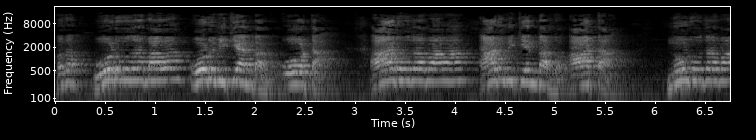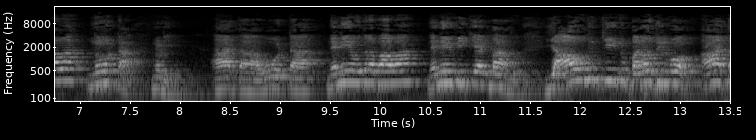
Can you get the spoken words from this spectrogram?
ಹೌದಾ? ಓಡುವುದರ ಭಾವ ಓಡುವಿಕೆ ಅಂತಾರು ಓಟ. ಆಡುವುದರ ಭಾವ ಆಡುವಿಕೆ ಅಂತಾರು ಆಟ. ನೋಡುವುದರ ಭಾವ ನೋಟ. ನೋಡಿ, ಆಟ, ಓಟ ನೆನೆಯುವುದರ ಭಾವ ನೆನೆಯುವಿಕೆ ಅನ್ಬಾರ್ದು ಯಾವುದಕ್ಕೆ ಇದು ಬರೋದಿಲ್ವೋ ಆಟ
